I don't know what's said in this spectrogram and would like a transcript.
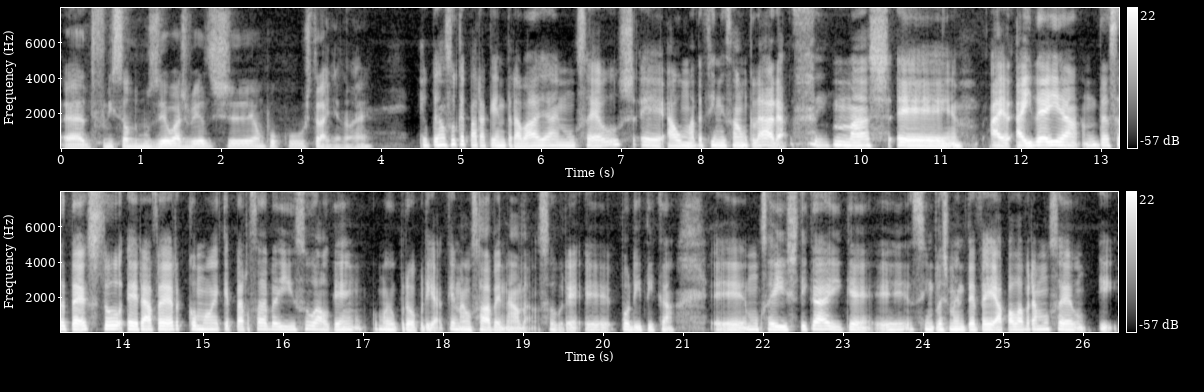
a definição de museu às vezes é um pouco estranha, não é? Eu penso que para quem trabalha em museus é, há uma definição clara, Sim. mas é, a, a, ideia desse texto era ver como é que percebe isso alguém como eu própria, que não sabe nada sobre é, política é, museística e que simplesmente vê a palavra museu e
